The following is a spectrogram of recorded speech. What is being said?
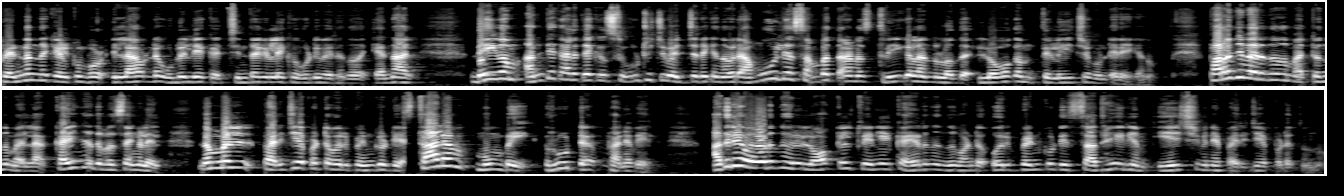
പെണ്ണെന്ന് കേൾക്കുമ്പോൾ എല്ലാവരുടെ ഉള്ളിലേക്ക് ചിന്തകളിലേക്ക് ഓടി വരുന്നത്. എന്നാൽ ദൈവം അന്ത്യകാലത്തേക്ക് സൂക്ഷിച്ചു വെച്ചിരിക്കുന്ന ഒരു അമൂല്യ സമ്പത്താണ് സ്ത്രീകൾ എന്നുള്ളത് ലോകം തെളിയിച്ചു കൊണ്ടിരിക്കുന്നു. പറഞ്ഞു വരുന്നത് മറ്റൊന്നുമല്ല. കഴിഞ്ഞ ദിവസങ്ങളിൽ നമ്മൾ പരിചയപ്പെട്ട ഒരു പെൺകുട്ടി സ്ഥലം മുംബൈ റൂട്ട് പനവേൽ. അതിലെ ഓടുന്ന ഒരു ലോക്കൽ ട്രെയിനിൽ കയറി നിന്നുകൊണ്ട് ഒരു പെൺകുട്ടി സധൈര്യം യേശുവിനെ പരിചയപ്പെടുത്തുന്നു.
